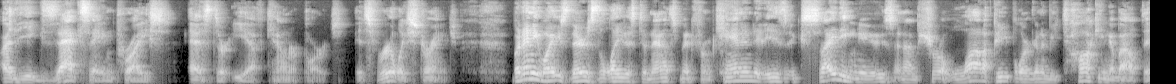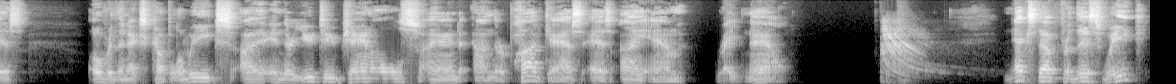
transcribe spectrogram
are the exact same price as their EF counterparts. It's really strange. But, anyways, there's the latest announcement from Canon. It is exciting news, and I'm sure a lot of people are going to be talking about this over the next couple of weeks uh, in their YouTube channels and on their podcasts, as I am right now. Next up for this week,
